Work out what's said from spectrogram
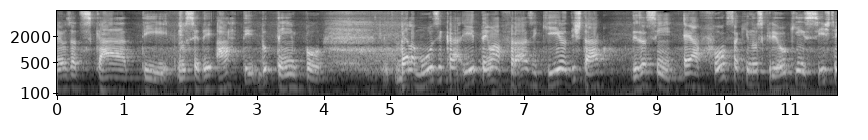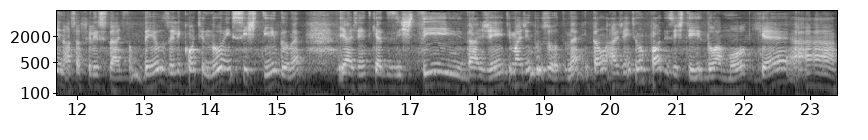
Mariel Zatscati, no CD Arte do Tempo. Bela música e tem uma frase que eu destaco. Diz assim: é a força que nos criou que insiste em nossa felicidade. Então Deus, ele continua insistindo, né? E a gente quer desistir da gente, imagina dos outros, né? Então a gente não pode desistir do amor, que é a,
